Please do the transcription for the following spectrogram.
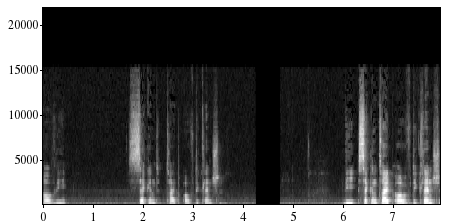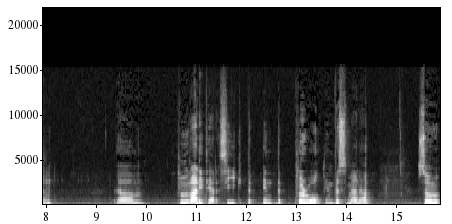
of the second type of declension. The second type of declension um, pluraliter sic, the, in the plural in this manner. So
